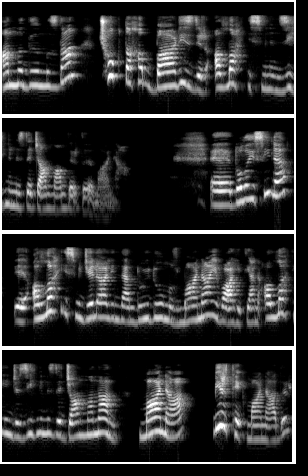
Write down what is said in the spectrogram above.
anladığımızdan çok daha barizdir Allah isminin zihnimizde canlandırdığı mana. E, dolayısıyla e, Allah ismi celalinden duyduğumuz manayı vahid yani Allah deyince zihnimizde canlanan mana bir tek manadır.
